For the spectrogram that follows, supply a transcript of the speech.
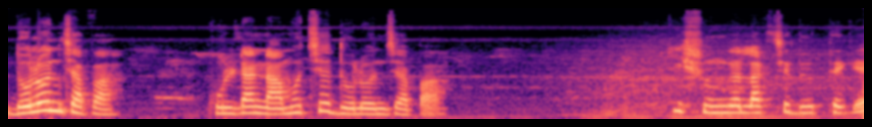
দোলন চাপা। ফুলটার নাম হচ্ছে দোলন চাপা। কি সুন্দর লাগছে দূর থেকে।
